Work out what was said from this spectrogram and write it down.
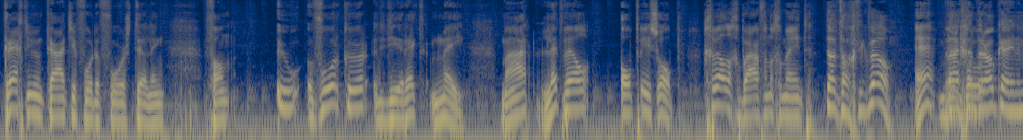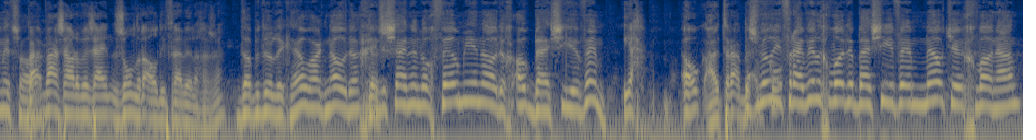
krijgt u een kaartje voor de voorstelling van uw voorkeur direct mee. Maar let wel, op is op. Geweldig gebaar van de gemeente. Dat dacht ik wel. Hè? Wij gaan er ook een met z'n allen. Waar, waar zouden we zijn zonder al die vrijwilligers? Hè? Dat bedoel ik heel hard nodig. En Dus- er zijn er nog veel meer nodig, ook bij CFM. Ja, ook uiteraard. Dus wil je vrijwillig worden bij CFM, meld je gewoon aan.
